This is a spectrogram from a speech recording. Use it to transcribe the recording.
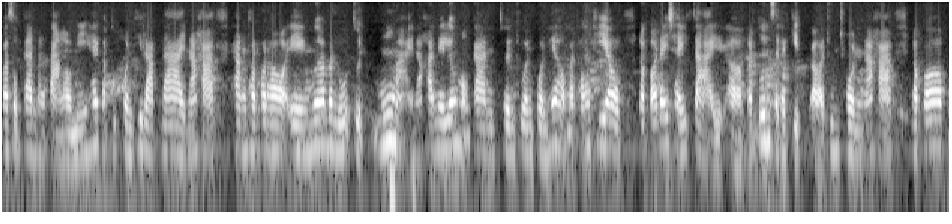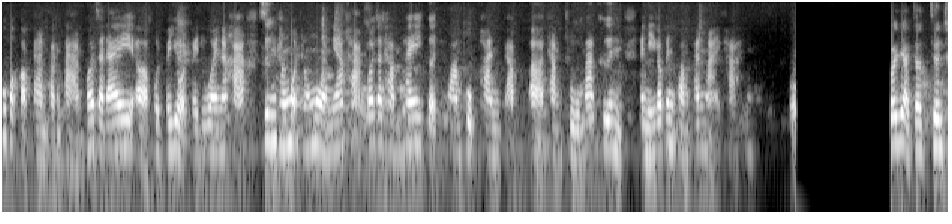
ประสบการณ์ต่างๆ เหล่านี้ให้กับทุกคนที่รักได้นะคะ ทางทททเองเมื่อบรรลุจุดมุ่งหมายนะคะ ในเรื่องของการเชิญชวนคนให้ออกมาท่องเที่ยว แล้วก็ได้ใช้จ่ายกระตุ้นเศรษฐกิจชุมชนนะคะ แล้วก็ผู้ประกอบการต่างๆ ก็จะได้ผลประโยชน์ไปด้วยนะคะ ซึ่งทั้งหมดทั้งมวลเนี่ยค่ะก็จะทำให้เกิดความผูกพันกับทาง True มากขึ้น อันนี้ก็เป็นความคาดหมายค่ะ ก็อยากจะเชิญช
